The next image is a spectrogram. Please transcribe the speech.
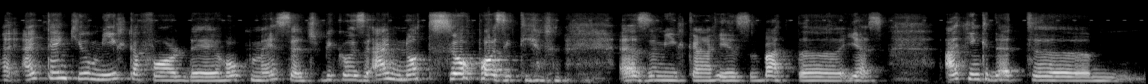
I, thank you, Milka, for the hope message because I'm not so positive as Milka is. But uh, yes, I think that um,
